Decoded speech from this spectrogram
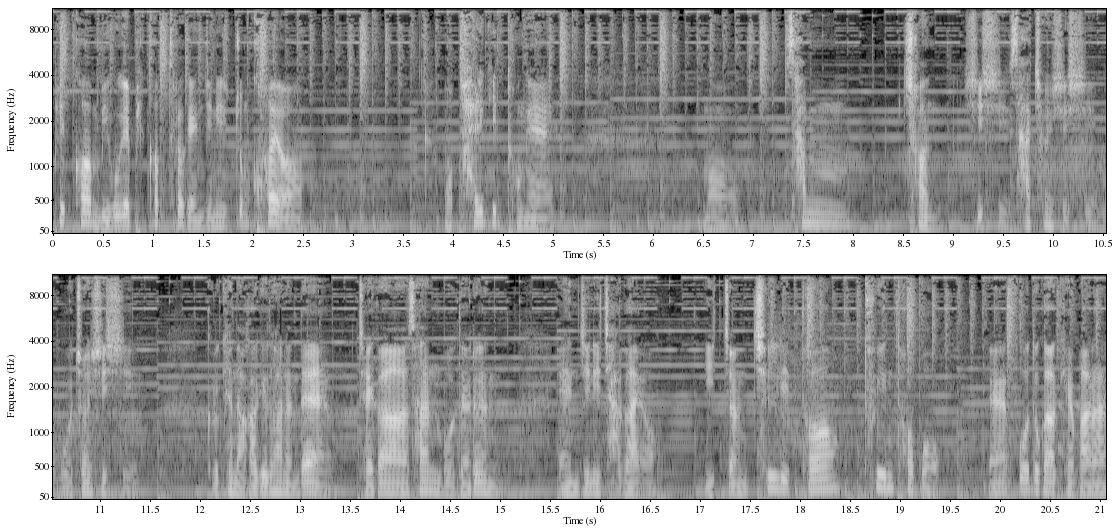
픽업, 미국의 픽업 트럭 엔진이 좀 커요. 뭐 8기통에 뭐 3000cc, 4000cc, 뭐 5000cc 그렇게 나가기도 하는데 제가 산 모델은 엔진이 작아요. 2.7리터 twin turbo의 포드가 개발한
